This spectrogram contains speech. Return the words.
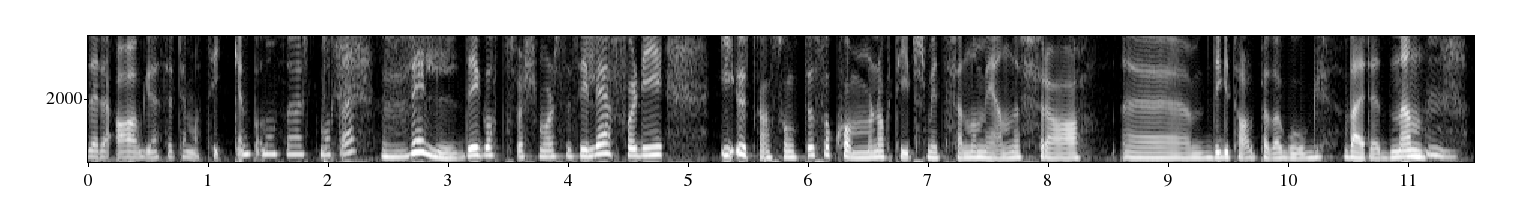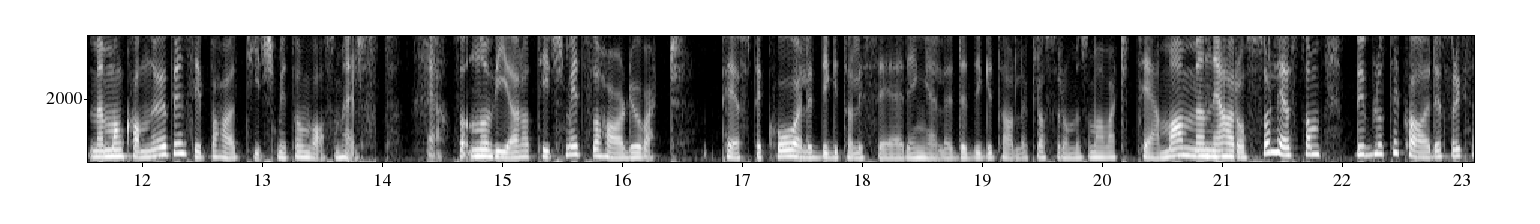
dere avgrenser tematikken på noen som helst måte? Veldig godt spørsmål, Cecilie. Fordi i utgangspunktet så kommer nok TeachMeet-fenomenet fra eh, digitalpedagogverdenen. Mm. Men man kan jo i prinsippet ha et TeachMeet om hva som helst. Ja. Så når vi har hatt TeachMeet, så har det jo vært PFDK eller digitalisering eller det digitale klasserommet som har vært tema. Men jeg har også lest om bibliotekarer f.eks.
